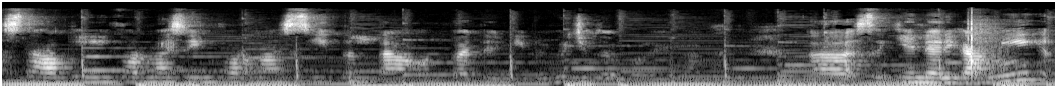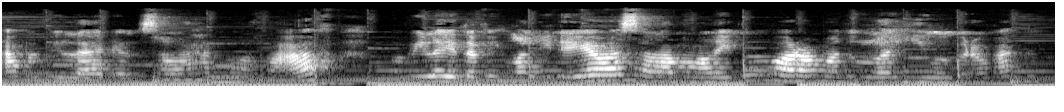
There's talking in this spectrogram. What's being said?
stalking informasi-informasi tentang Unpad dan IPB juga boleh. Eh, sekian dari kami. Apabila ada kesalahan mohon maaf. Wabillahi taufiq wal hidayah. Wassalamualaikum warahmatullahi wabarakatuh.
